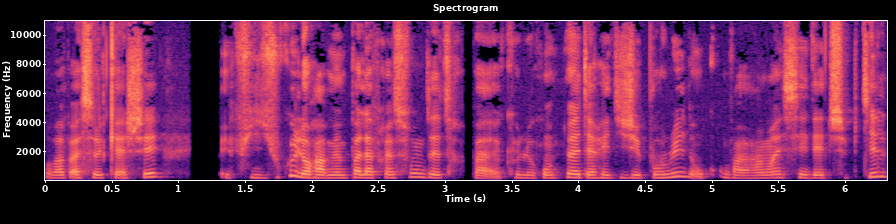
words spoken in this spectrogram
on va pas se le cacher. Et puis du coup, il aura même pas l'impression d'être bah, que le contenu a été rédigé pour lui. Donc on va vraiment essayer d'être subtil,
